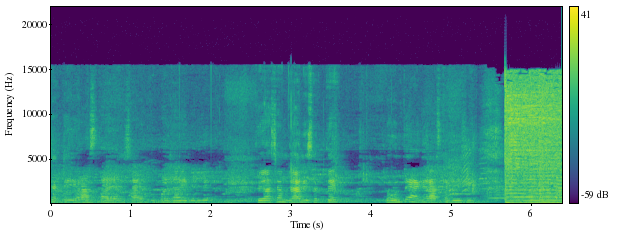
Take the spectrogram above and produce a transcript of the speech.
सकते ये रास्ता है शायद ऊपर जाने के लिए। तो यहाँ से हम जा नहीं सकते। ढूंढते हैं आगे रास्ता दूसरी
